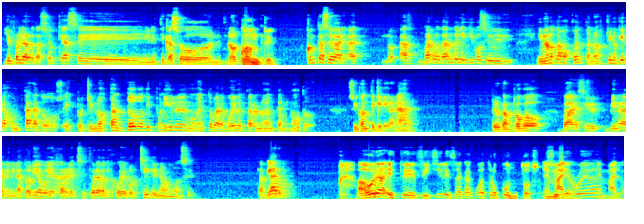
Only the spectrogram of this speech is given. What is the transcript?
Y es por la rotación que hace, en este caso, el entrenador Conte. Conte hace vari- a- lo- a- va rotando el equipo se- y no nos damos cuenta. No es que no quiera juntar a todos, es porque no están todos disponibles en el momento para poder estar los 90 minutos. Si Conte quiere ganar. Pero tampoco va a decir, viene la eliminatoria, voy a dejar a Alexis fuera para que juegue por Chile, ¿no? No sé. Está claro. Ahora, este, si Chile saca cuatro puntos, Es ¿sigue malo. rueda? Es malo.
